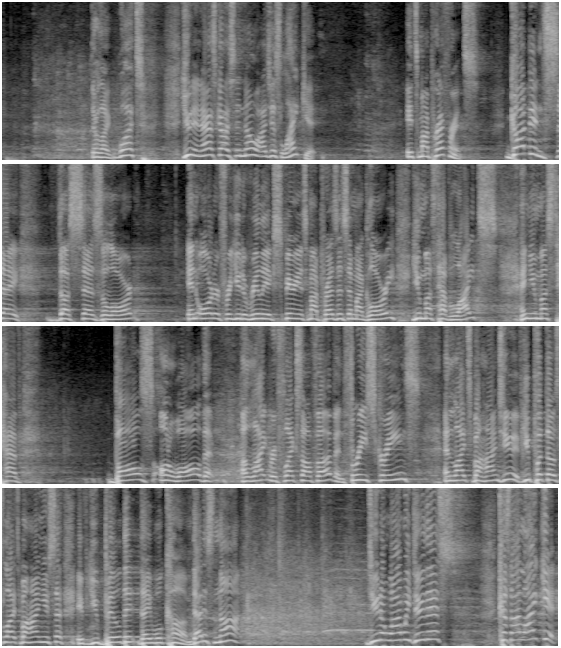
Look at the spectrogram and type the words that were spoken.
They're like what? You didn't ask? I said no i just like it. It's my preference. God didn't say thus says the lord in order for you to really experience my presence and my glory, you must have lights and you must have balls on a wall that a light reflects off of and three screens and lights behind you. If you put those lights behind you, said, if you build it, they will come. That is not. Do you know why we do this? Because I like it.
